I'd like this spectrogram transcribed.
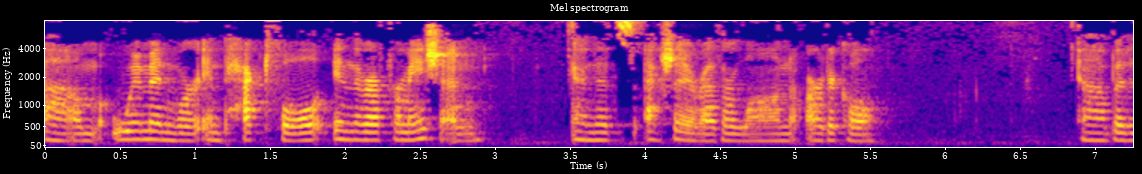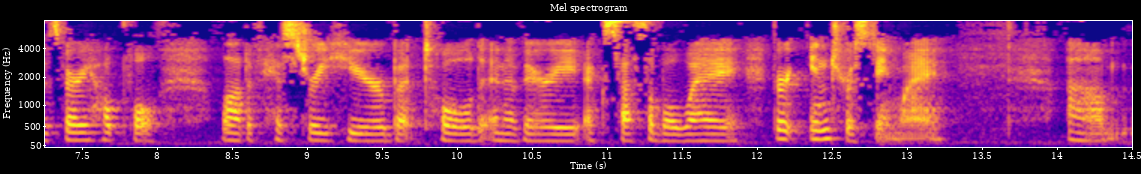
um, women were impactful in the Reformation, and it's actually a rather long article, uh, but it's very helpful a lot of history here, but told in a very accessible way, very interesting way. Um,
